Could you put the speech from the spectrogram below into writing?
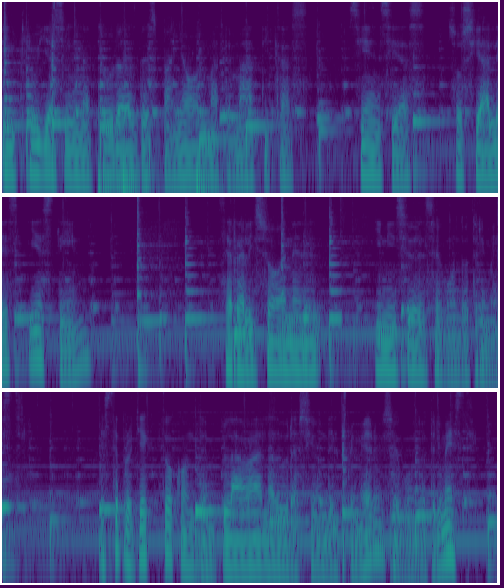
incluye asignaturas de español, matemáticas, ciencias sociales y STEAM, se realizó en el inicio del segundo trimestre. Este proyecto contemplaba la duración del primero y segundo trimestre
